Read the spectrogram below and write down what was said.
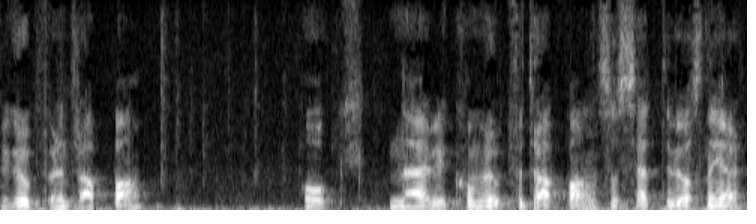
Vi går upp för en trappa. Och när vi kommer upp för trappan så sätter vi oss ner.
